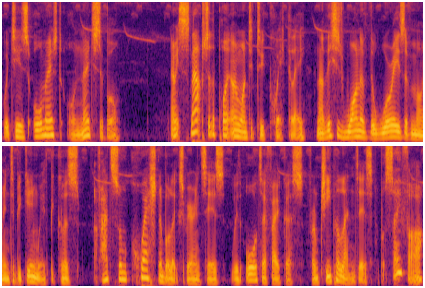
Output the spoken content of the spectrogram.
which is almost unnoticeable. Now it snaps to the point I want it to quickly. Now this is one of the worries of mine to begin with because I've had some questionable experiences with autofocus from cheaper lenses, but so far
